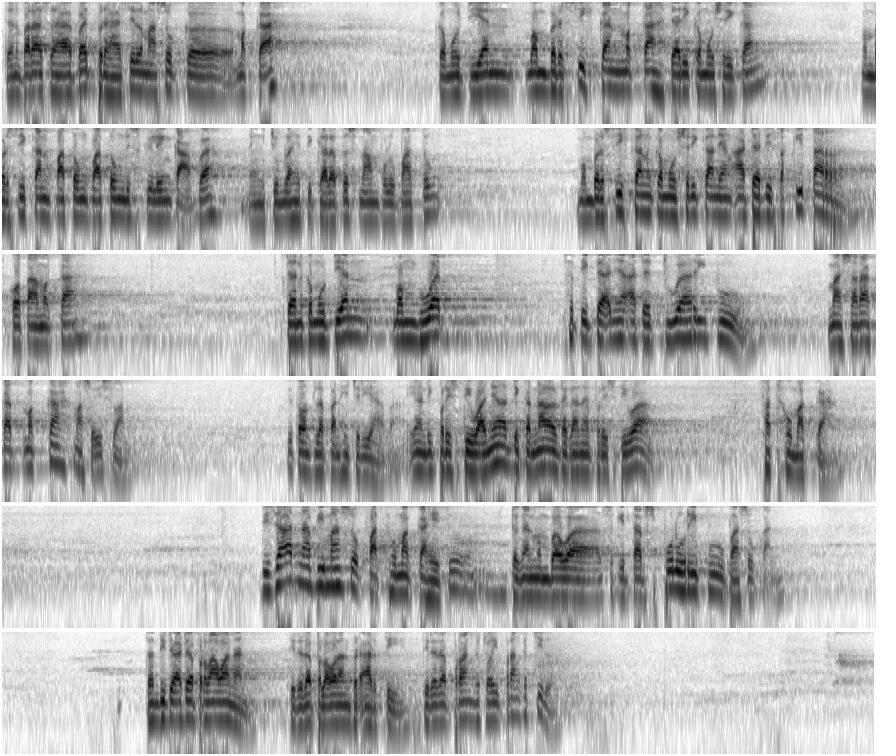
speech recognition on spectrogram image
dan para sahabat berhasil masuk ke Mekah kemudian membersihkan Mekah dari kemusyrikan membersihkan patung-patung di sekeliling Ka'bah yang jumlahnya 360 patung membersihkan kemusyrikan yang ada di sekitar kota Mekah dan kemudian membuat setidaknya ada 2000 masyarakat Mekah masuk Islam. Di tahun 8 Hijriah Pak. Yang di peristiwanya dikenal dengan peristiwa Fathu Makkah. Di saat Nabi masuk Fathu Makkah itu dengan membawa sekitar 10.000 pasukan. Dan tidak ada perlawanan. Tidak ada perlawanan berarti. Tidak ada perang kecuali perang kecil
